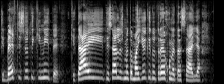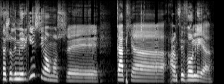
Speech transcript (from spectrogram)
την πέφτει σε ό,τι κινείται, κοιτάει τις άλλες με το μαγιό και του τρέχουν τα σάλια, θα σου δημιουργήσει όμως ε, κάποια αμφιβολία.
